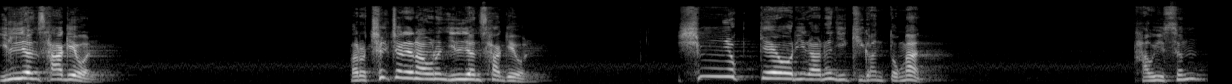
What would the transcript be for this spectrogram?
1년 4개월 바로 7절에 나오는 1년 4개월 16개월이라는 이 기간 동안 다윗은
